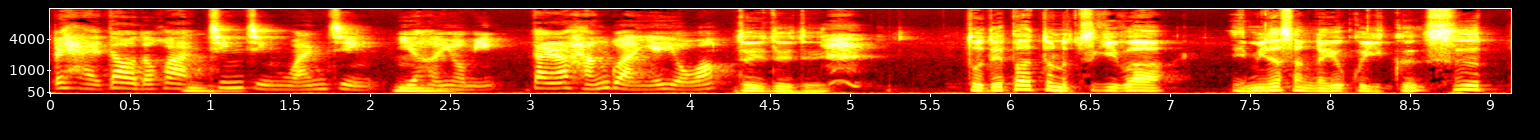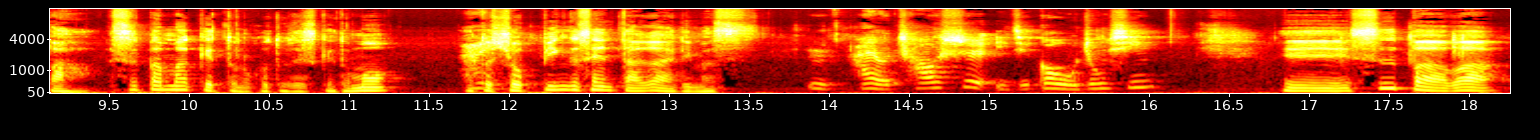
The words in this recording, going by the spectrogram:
北海道的话，金井、丸井也很有名，当然韩馆也有哦。对对对。と、デパートの次は、え皆さんがよく行くスーパー、スーパーマーケットのことですけども、あはいとショッピングセンターがあります。嗯，还有超市以及购物中心。えースーパーは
